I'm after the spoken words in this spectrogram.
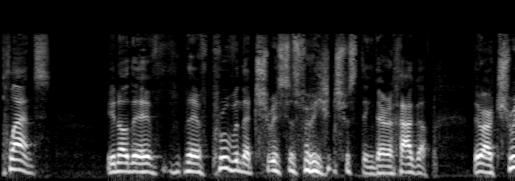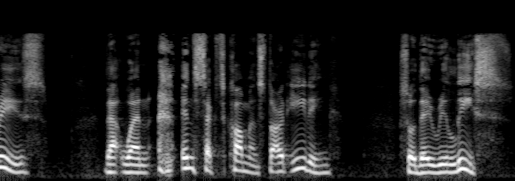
plants. You know, they've, they've proven that trees is very interesting. There are there are trees that when insects come and start eating, so they release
